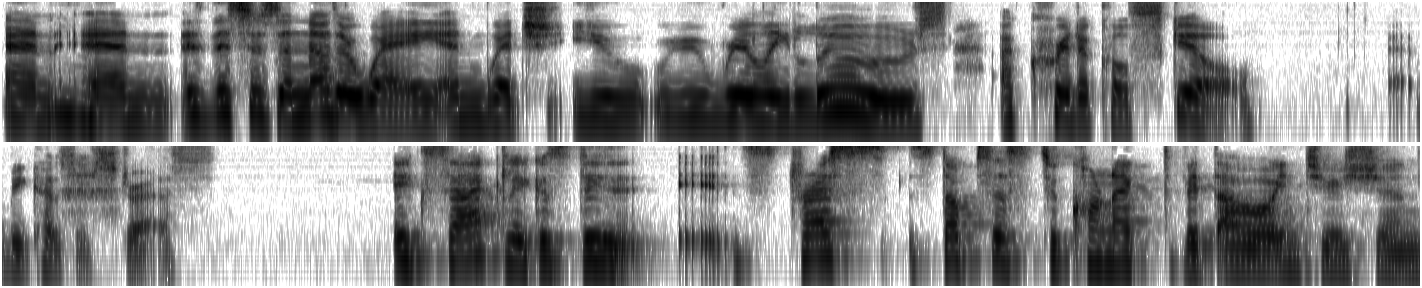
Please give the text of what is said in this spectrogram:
and and this is another way in which you you really lose a critical skill because of stress. Exactly, because the stress stops us to connect with our intuition,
